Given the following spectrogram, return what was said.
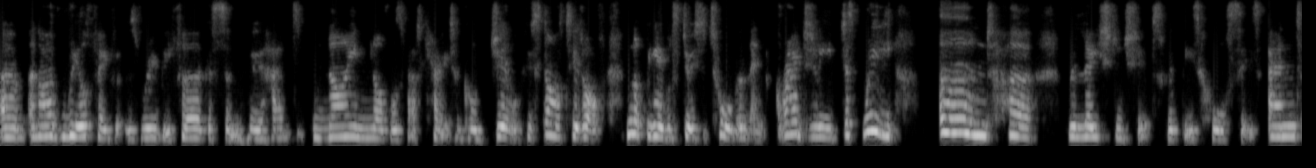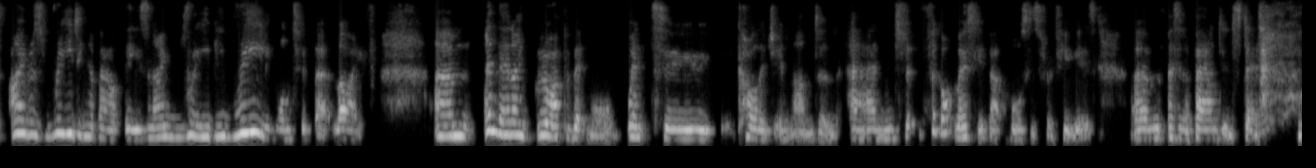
Um, and our real favourite was Ruby Ferguson, who had nine novels about a character called Jill, who started off not being able to do it at all, and then gradually just really earned her relationships with these horses. And I was reading about these, and I really, really wanted that life. Um, and then I grew up a bit more, went to college in London, and forgot mostly about horses for a few years, um, as in a band instead.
